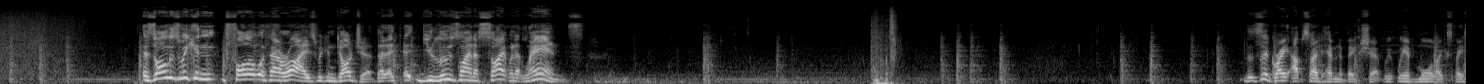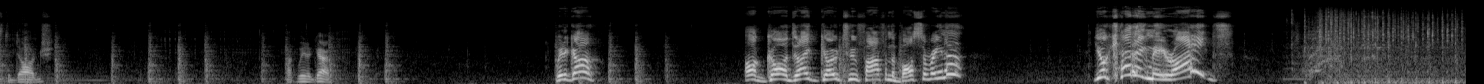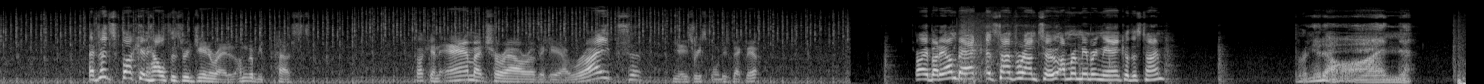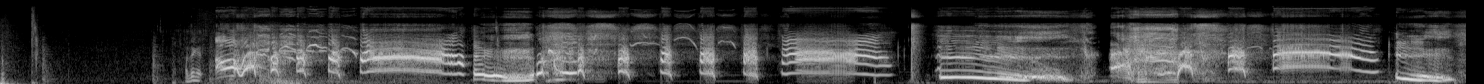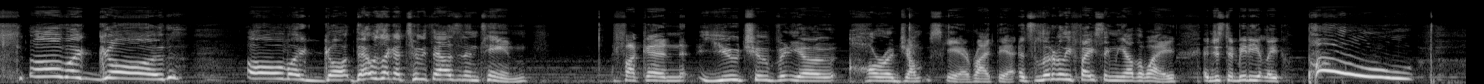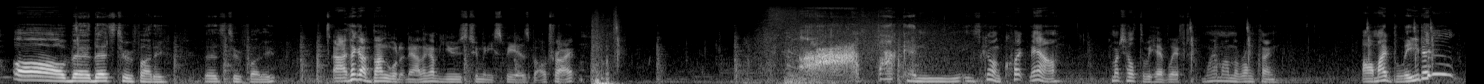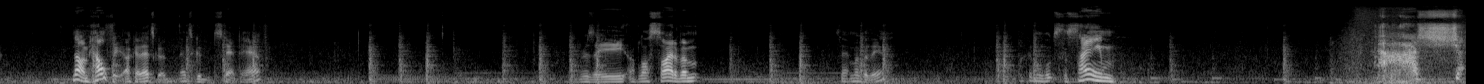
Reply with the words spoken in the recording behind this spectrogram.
As long as we can follow it with our eyes, we can dodge it. But it, it, you lose line of sight when it lands. This is a great upside to having a big ship. We, we have more like space to dodge. Fuck, where'd it go? Where'd it go? Oh god, did I go too far from the boss arena? You're kidding me, right? If its fucking health is regenerated, I'm gonna be pissed. Fucking amateur hour over here, right? Yeah, he's respawned, he's back there. Alright, buddy, I'm back. It's time for round two. I'm remembering the anchor this time. Bring it on. I think. Oh! oh my god. Oh my god. That was like a 2010 fucking YouTube video horror jump scare right there. It's literally facing the other way and just immediately Oh man, that's too funny. That's too funny. I think I've bungled it now. I think I've used too many spears, but I'll try it. Ah, fucking... He's going quick now. How much health do we have left? Why am I on the wrong thing? Oh, am I bleeding? No, I'm healthy. Okay, that's good. That's a good stat to have. Where is he? I've lost sight of him. Is that him over there? Fucking looks the same. Ah, shit!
